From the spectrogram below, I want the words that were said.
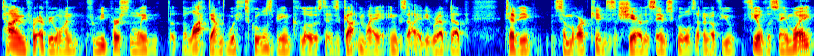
time for everyone. For me personally, the, the lockdown with schools being closed has gotten my anxiety revved up. Tevi, some of our kids share the same schools. I don't know if you feel the same way.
